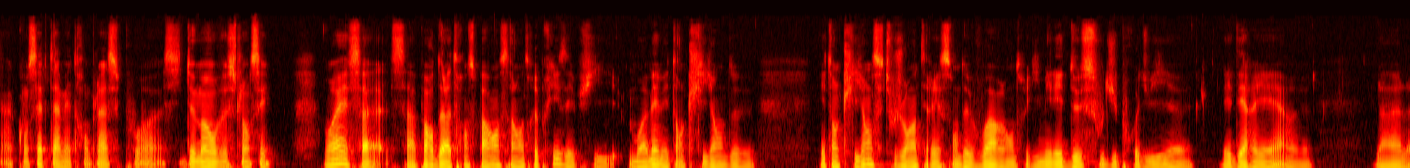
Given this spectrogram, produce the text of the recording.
un concept à mettre en place pour si demain on veut se lancer? Ouais, ça, ça apporte de la transparence à l'entreprise. Et puis, moi-même, étant client de, étant client, c'est toujours intéressant de voir, entre guillemets, les dessous du produit, les derrière. Là, là,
